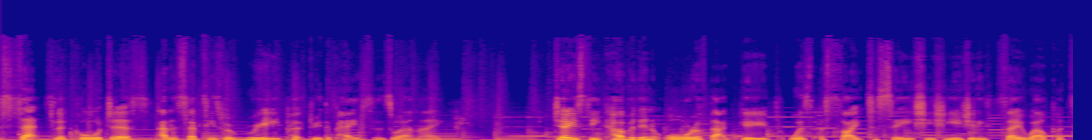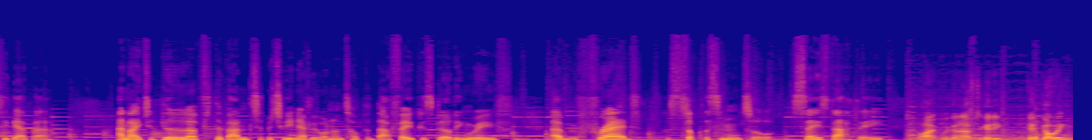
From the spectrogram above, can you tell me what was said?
The sets look gorgeous, and the celebrities were really put through the paces, weren't they? Josie, covered in all of that goop, was a sight to see. She's usually so well put together. And I just loved the banter between everyone on top of that focus building roof. Um, Fred, stop the small talk, so staffy. Right, we're going to have to get, it, get going.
